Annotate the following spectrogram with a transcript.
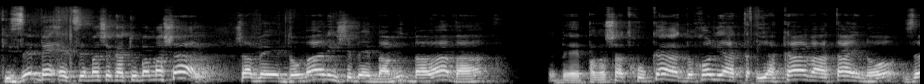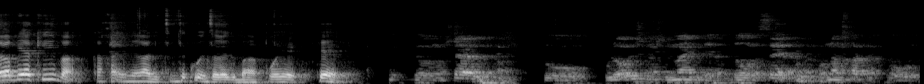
כי זה בעצם מה שכתוב במשל. עכשיו דומני שבמדבר רבה, בפרשת חוקת, בכל יקר ראתה עינו, זה רבי עקיבא. ככה נראה לי, תבדקו את זה רגע בפרויקט, כן. למשל, הוא לא משתמש במים כדי לחדור לסלע, אמנם אחר כך הוא...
